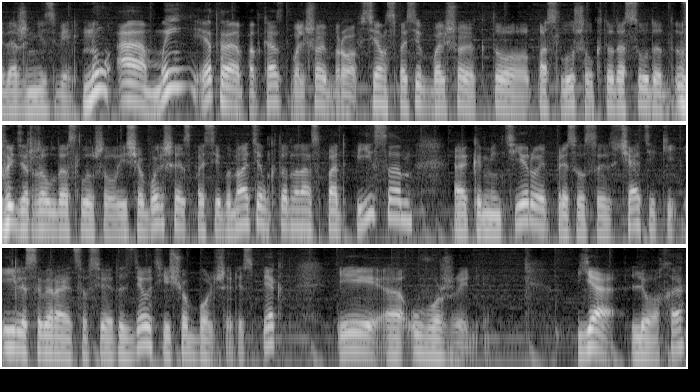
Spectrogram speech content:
и даже не зверь. Ну, а мы — это подкаст «Большой Бро». Всем спасибо большое, кто послушал, кто до суда выдержал, дослушал. Еще большее спасибо. Ну, а тем, кто на нас подписан, э, комментирует, присутствует в чатике или собирается все это сделать, еще больше респект и э, уважение. Я Леха.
